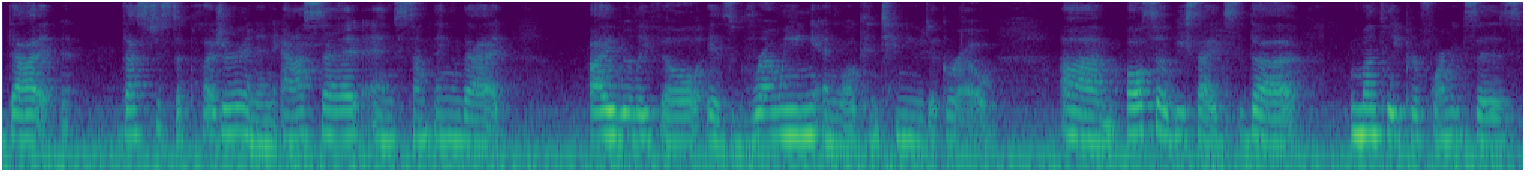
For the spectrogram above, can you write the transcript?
that that's just a pleasure and an asset and something that I really feel is growing and will continue to grow. Um, also, besides the monthly performances,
